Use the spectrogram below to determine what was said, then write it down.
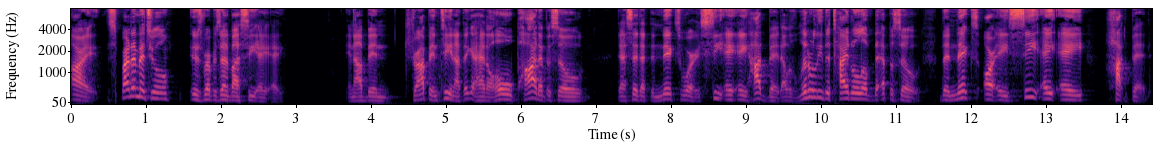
all right, Spider Mitchell is represented by CAA, and I've been dropping T, and I think I had a whole pod episode that said that the Knicks were a CAA hotbed. That was literally the title of the episode the Knicks are a CAA hotbed.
